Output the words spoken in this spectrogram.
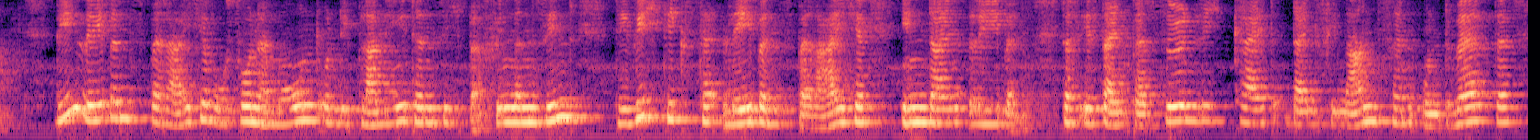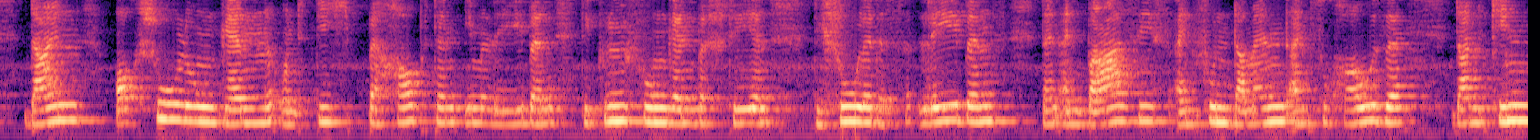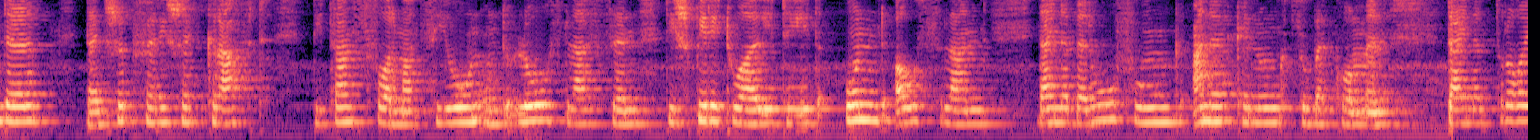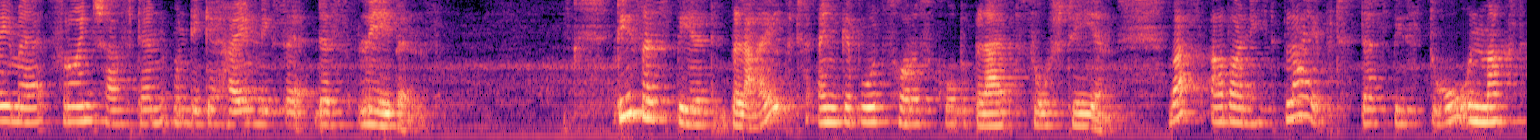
Die Lebensbereiche, wo Sonne, Mond und die Planeten sich befinden, sind die wichtigsten Lebensbereiche in dein Leben. Das ist deine Persönlichkeit, dein Finanzen und Werte, dein auch Schulungen und dich behaupten im Leben, die Prüfungen bestehen, die Schule des Lebens, dann ein Basis, ein Fundament, ein Zuhause, dann Kinder, deine schöpferische Kraft, die Transformation und Loslassen, die Spiritualität und Ausland, deine Berufung, Anerkennung zu bekommen, deine Träume, Freundschaften und die Geheimnisse des Lebens. Dieses Bild bleibt, ein Geburtshoroskop bleibt so stehen. Was aber nicht bleibt, das bist du und machst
